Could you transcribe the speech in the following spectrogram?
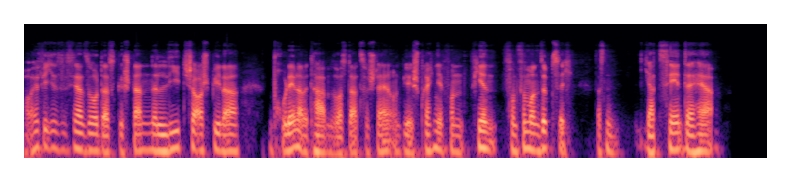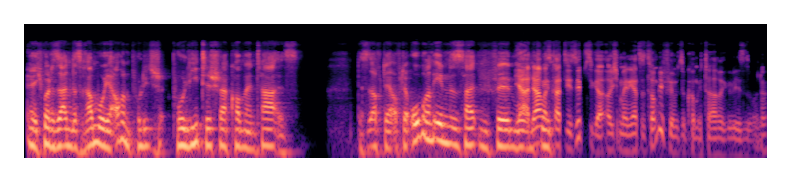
häufig ist es ja so, dass gestandene Lead-Schauspieler ein Problem damit haben, sowas darzustellen. Und wir sprechen hier von, vier, von 75. Das sind Jahrzehnte her. Ich wollte sagen, dass Rambo ja auch ein politisch, politischer Kommentar ist. Das ist auf der, auf der oberen Ebene ist es halt ein Film. Ja, damals gerade die 70er. Ich meine, die ganzen Zombie-Filme sind Kommentare gewesen, so, ne?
